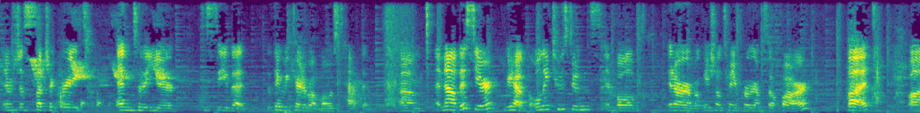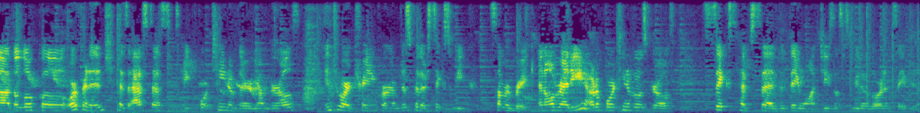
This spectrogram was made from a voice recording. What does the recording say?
and it was just such a great end to the year to see that the thing we cared about most happened. Um, and now this year, we have only two students involved in our vocational training program so far, but uh, the local orphanage has asked us to take 14 of their young girls into our training program just for their six week summer break. And already, out of 14 of those girls, six have said that they want Jesus to be their Lord and Savior.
